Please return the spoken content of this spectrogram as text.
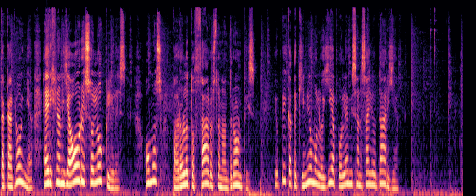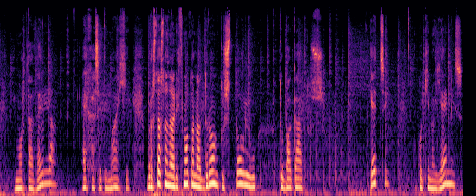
Τα κανόνια έριχναν για ώρες ολόκληρες. Όμως παρόλο το θάρρος των αντρών της, οι οποίοι κατά κοινή ομολογία πολέμησαν σαν λιοντάρια. Η Μορταδέλα έχασε τη μάχη μπροστά στον αριθμό των αντρών του στόλου του μπαγκάτους. Κι έτσι ο κοκκινογέννης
